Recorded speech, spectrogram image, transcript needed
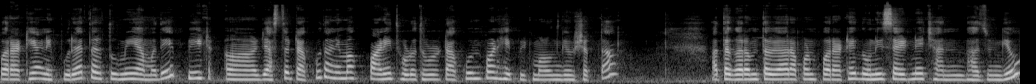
पराठे आणि पुऱ्या तर तुम्ही यामध्ये पीठ जास्त टाकून आणि मग पाणी थोडं थोडं टाकून पण हे पीठ मळून घेऊ शकता. आता गरम तव्यावर आपण पराठे दोन्ही साईडने छान भाजून घेऊ.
